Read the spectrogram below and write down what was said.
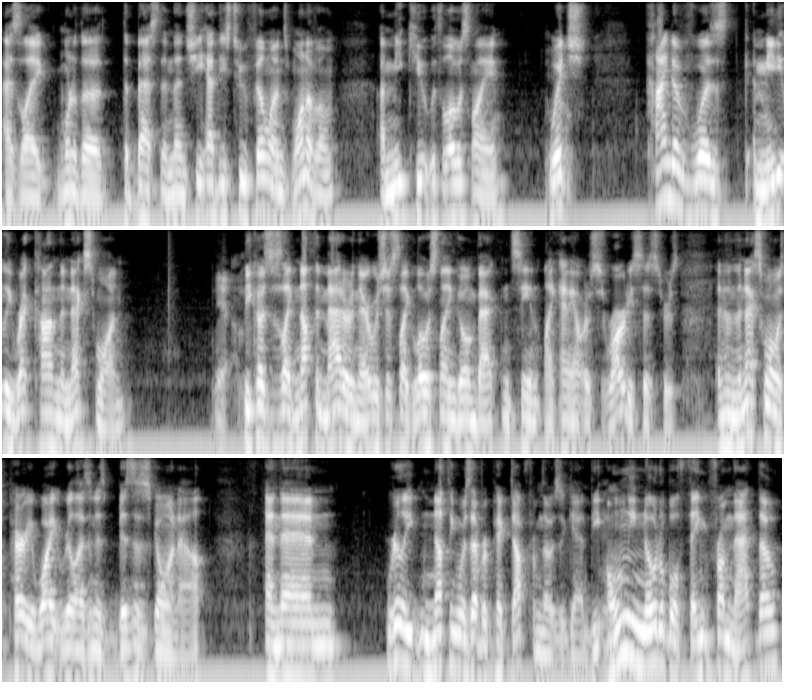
as like one of the the best. And then she had these two fill-ins. One of them, a meet cute with Lois Lane, which kind of was immediately retcon the next one Yeah. because it's like nothing mattered in there. It was just like Lois Lane going back and seeing like hanging out with her sorority sisters. And then the next one was Perry White realizing his business is going out. And then really nothing was ever picked up from those again. The mm-hmm. only notable thing from that though,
